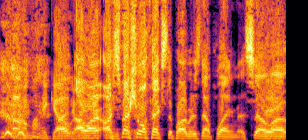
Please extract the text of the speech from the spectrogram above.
Oh my God. Oh, our, our special effects department is now playing this. So uh,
